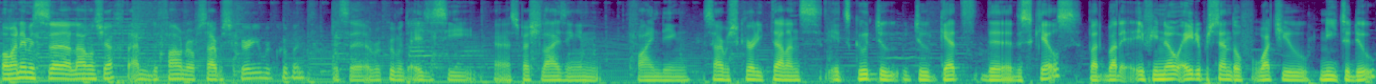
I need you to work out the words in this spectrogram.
Well, my name is uh, Laurens Jacht. I'm the founder of Cybersecurity Recruitment. It's a recruitment agency uh, specializing in finding cybersecurity talents. It's good to to get the the skills, but but if you know 80% of what you need to do,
